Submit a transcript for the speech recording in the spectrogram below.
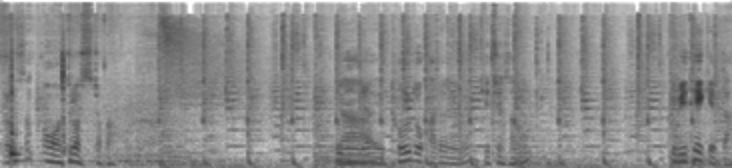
들었어? 어, 들어왔어, 잠깐. 야, 이 돌도 가려네, 개체성. 그 밑에 있겠다.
